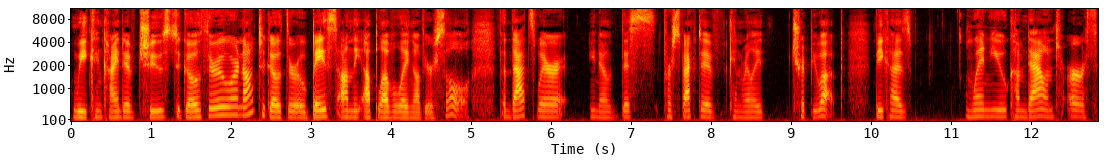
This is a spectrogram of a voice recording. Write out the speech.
we can kind of choose to go through or not to go through based on the up leveling of your soul but that's where you know this perspective can really trip you up because when you come down to earth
